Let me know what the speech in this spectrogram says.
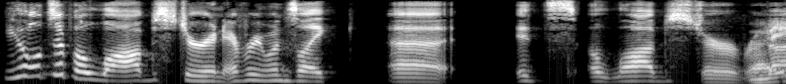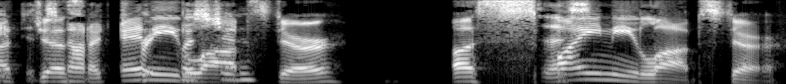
he holds up a lobster and everyone's like, uh, it's a lobster, right? Not it's just not a trick any question. lobster, a spiny lobster.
